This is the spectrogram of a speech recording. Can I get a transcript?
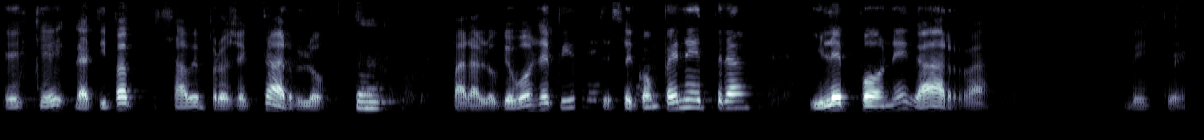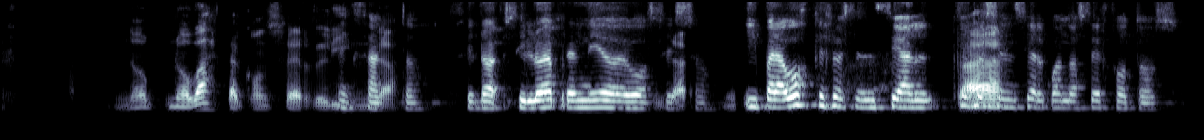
es que la tipa sabe proyectarlo. Para lo que vos le pides, se compenetra y le pone garra. ¿Viste? No, no basta con ser linda. Exacto. Si lo, he aprendido de vos eso. ¿Y para vos qué es lo esencial? ¿Qué es lo ah. esencial cuando haces fotos?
